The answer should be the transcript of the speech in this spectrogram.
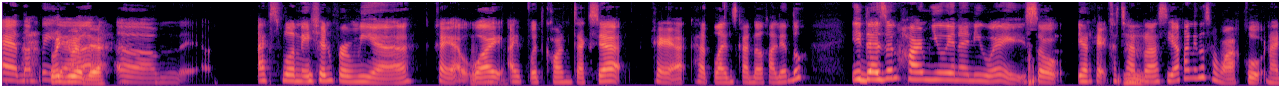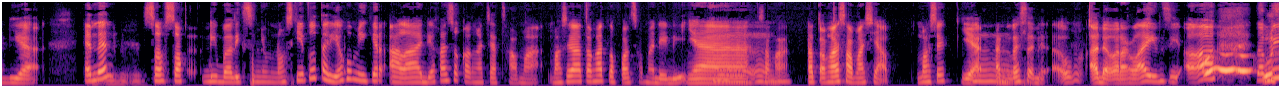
eh tapi Clickbait ya, ya? um, explanation for me ya kayak why I put konteksnya kayak headline skandal kalian tuh it doesn't harm you in any way so yang kayak kecan Hmm. rahasia kan itu sama aku Nadia and then Mm-mm. sosok di balik senyum Noski itu tadi aku mikir ala dia kan suka ngechat sama maksudnya atau nggak telepon sama dedenya Hmm, hmm. sama atau nggak sama siapa maksudnya ya Hmm. unless ada ada orang lain sih oh tapi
